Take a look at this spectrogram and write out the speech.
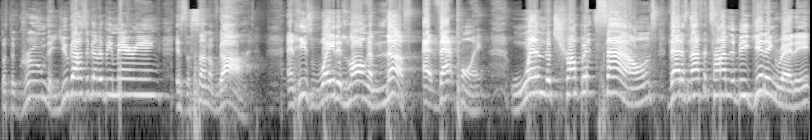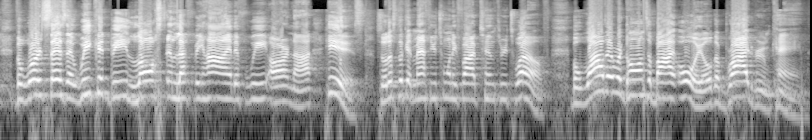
But the groom that you guys are going to be marrying is the Son of God. And he's waited long enough at that point. When the trumpet sounds, that is not the time to be getting ready. The word says that we could be lost and left behind if we are not his. So let's look at Matthew 25, 10 through 12. But while they were gone to buy oil, the bridegroom came.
